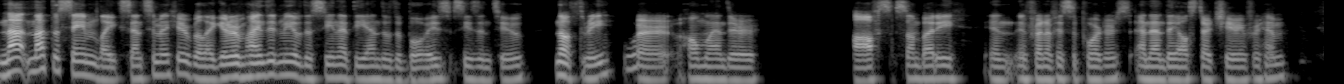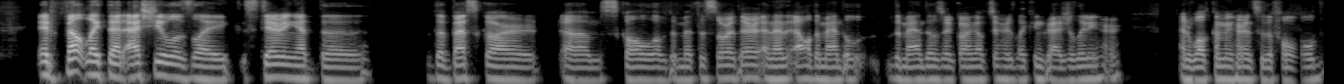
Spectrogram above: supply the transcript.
not not the same like sentiment here, but like it reminded me of the scene at the end of The Boys season two, no three, where Homelander offs somebody in in front of his supporters, and then they all start cheering for him. It felt like that as she was like staring at the the Beskar um, skull of the Mythosaur there, and then all the Mandal the Mandos are going up to her like congratulating her and welcoming her into the fold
